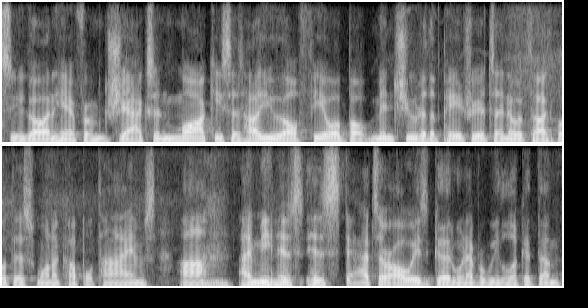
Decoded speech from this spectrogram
So you go in here from Jackson Mock. He says, "How do you all feel about Minshew to the Patriots?" I know we've talked about this one a couple times. Um, I mean, his his stats are always good whenever we look at them.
